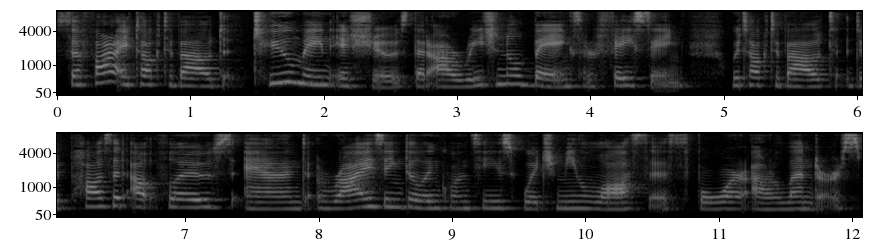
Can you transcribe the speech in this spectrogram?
So far, I talked about two main issues that our regional banks are facing. We talked about deposit outflows and rising delinquencies, which mean losses for our lenders.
